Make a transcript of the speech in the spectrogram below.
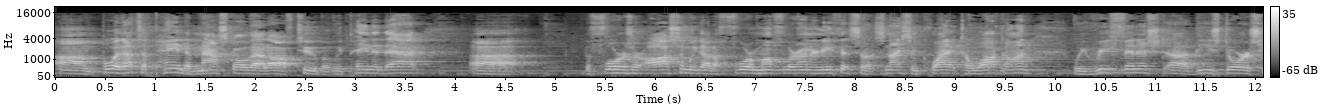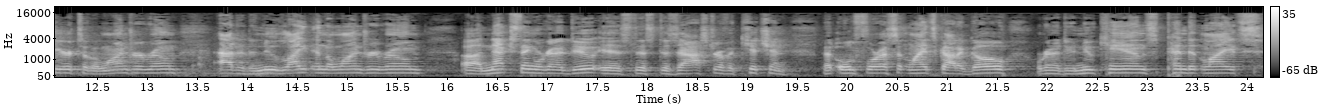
Um, boy, that's a pain to mask all that off too, but we painted that. Uh, the floors are awesome. We got a floor muffler underneath it, so it's nice and quiet to walk on. We refinished uh, these doors here to the laundry room, added a new light in the laundry room. Uh, next thing we're gonna do is this disaster of a kitchen. That old fluorescent light's gotta go. We're gonna do new cans, pendant lights,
